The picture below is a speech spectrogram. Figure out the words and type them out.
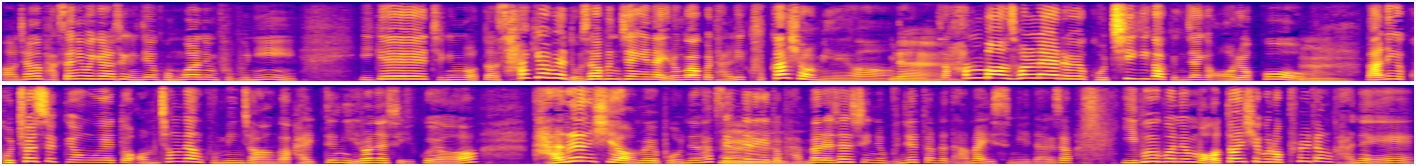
어, 저는 박사님 의견에서 굉장히 공부하는 부분이 이게 지금 어떤 사기업의 노사 분쟁이나 이런 거 갖고 달리 국가 시험이에요. 네. 그래서 한 번 선례를 고치기가 굉장히 어렵고 음. 만약에 고쳤을 경우에 또 엄청난 국민 저항과 갈등이 일어날 수 있고요. 다른 시험을 보는 학생들에게도 음. 반발을 살 수 있는 문제점도 남아 있습니다. 그래서 이 부분은 뭐 어떤 식으로 풀든 간에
